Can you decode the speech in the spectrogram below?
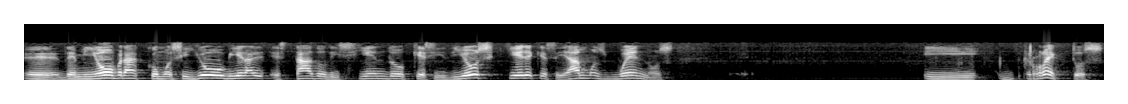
eh, de mi obra como si yo hubiera estado diciendo que si Dios quiere que seamos buenos y rectos,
